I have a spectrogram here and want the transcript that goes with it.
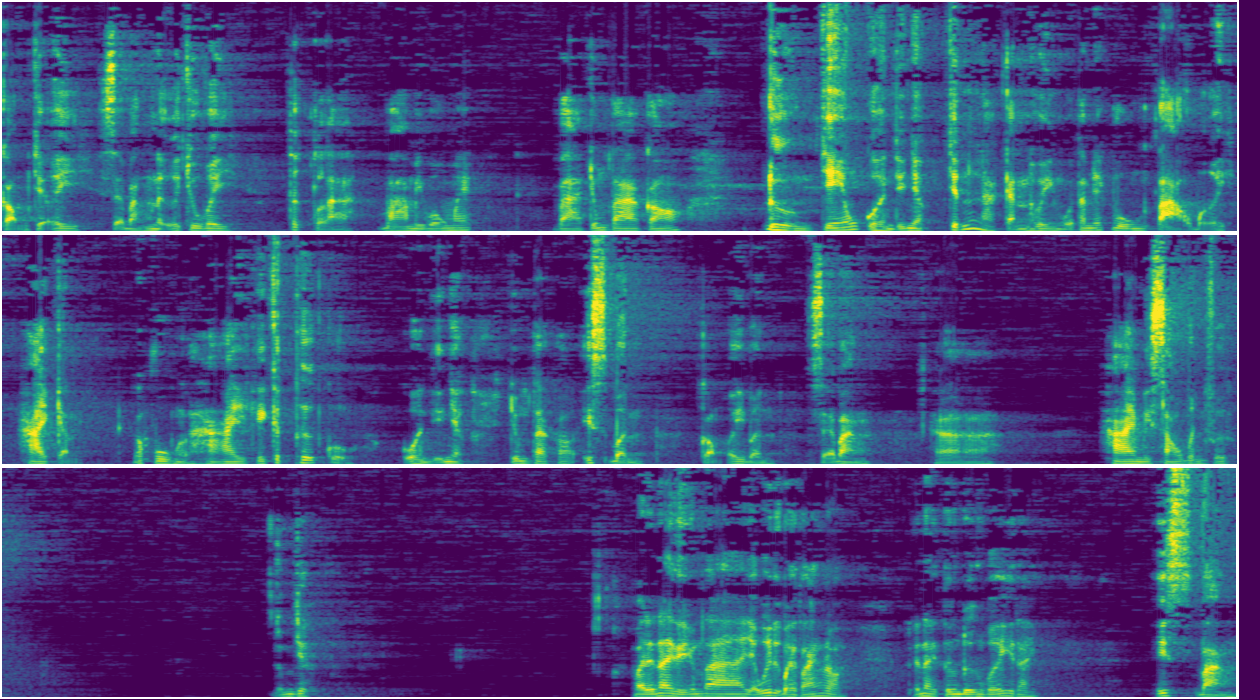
cộng cho y sẽ bằng nửa chu vi, tức là 34 mét. Và chúng ta có đường chéo của hình chữ nhật chính là cạnh huyền của tam giác vuông tạo bởi hai cạnh góc vuông là hai cái kích thước của của hình chữ nhật. Chúng ta có x bình cộng y bình sẽ bằng à, 26 bình phương. Đúng chưa? Và đến đây thì chúng ta giải quyết được bài toán rồi. Đến đây tương đương với gì đây? x bằng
